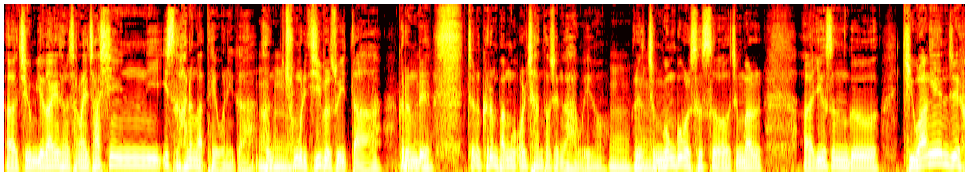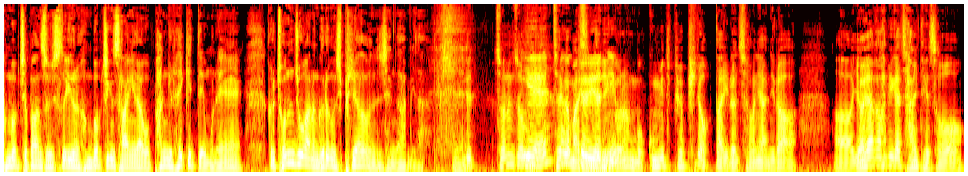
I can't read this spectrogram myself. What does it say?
어, 지금 여당에서는 상당히 자신이 있어 하는 것 같아요, 보니까. 음. 충분히 뒤집을 수 있다. 그런데 음. 저는 그런 방법 옳지 않다고 생각하고요. 음. 그래서 전공법을 써서 정말, 어, 이것은 그, 기왕에 이제 헌법재판소에서 이런 헌법적인 사항이라고 판결했기 때문에 그걸 존중하는 그런 것이 필요하다고 생각합니다. 네. 저는 좀 예, 제가 말씀드린 의원님. 거는 뭐 국민투표 필요 없다 이런 차원이 아니라 어, 여야가 합의가 잘 돼서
